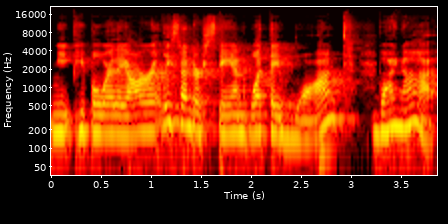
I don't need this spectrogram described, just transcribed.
meet people where they are, or at least understand what they want, why not?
